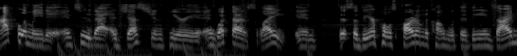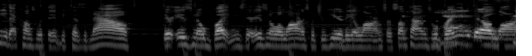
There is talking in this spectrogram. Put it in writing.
acclimated into that adjustion period and what that's like and the severe postpartum that comes with it, the anxiety that comes with it, because now there is no buttons, there is no alarms, but you hear the alarms, or sometimes we're bringing the alarm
